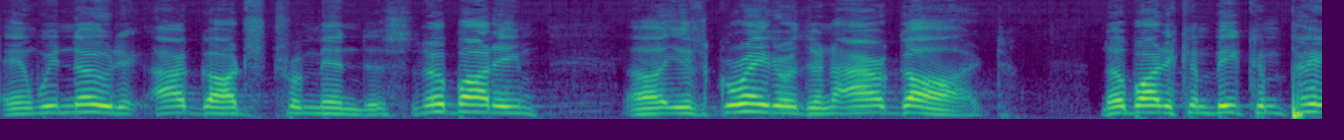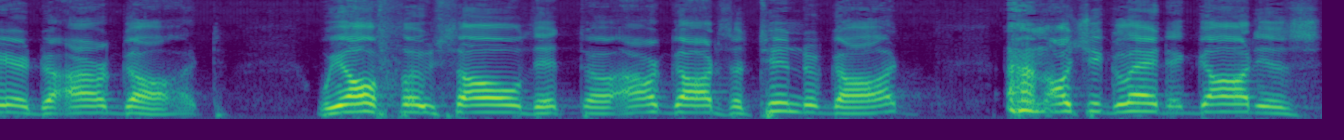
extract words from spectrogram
and we know that our God's tremendous. Nobody uh, is greater than our God. Nobody can be compared to our God. We also saw that uh, our God's a tender God. Aren't you glad that God is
